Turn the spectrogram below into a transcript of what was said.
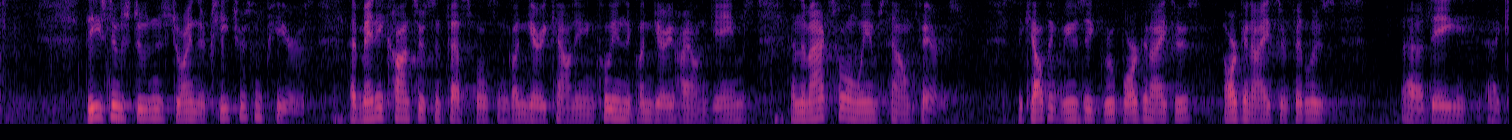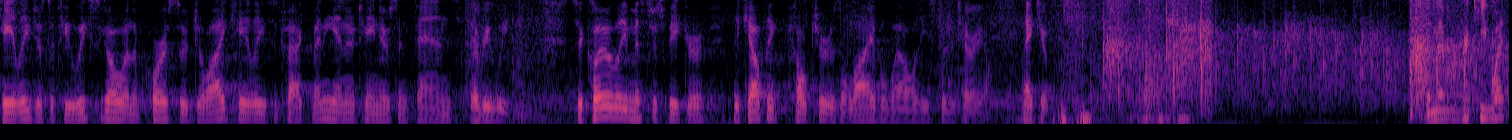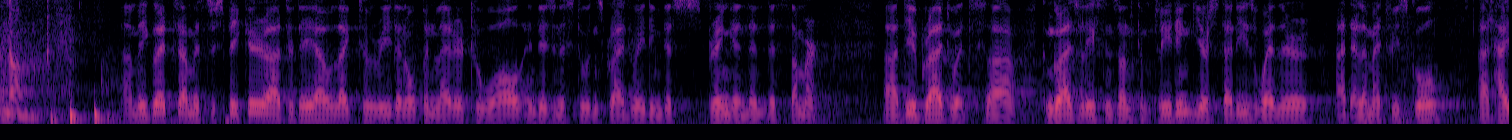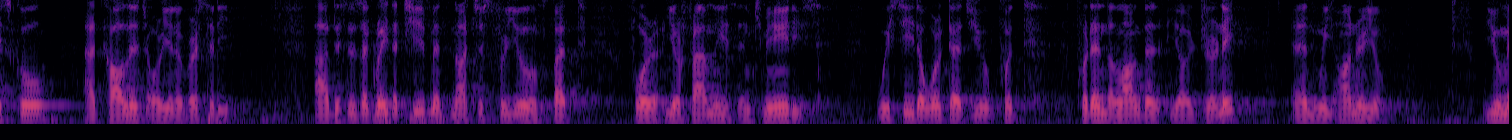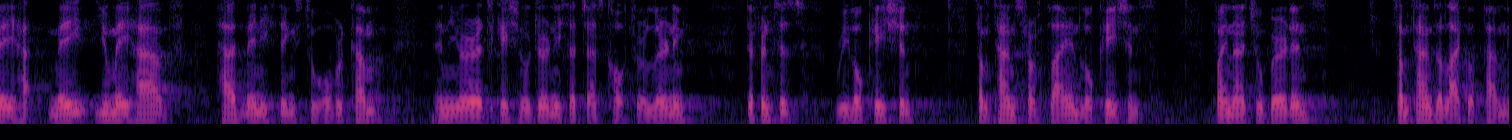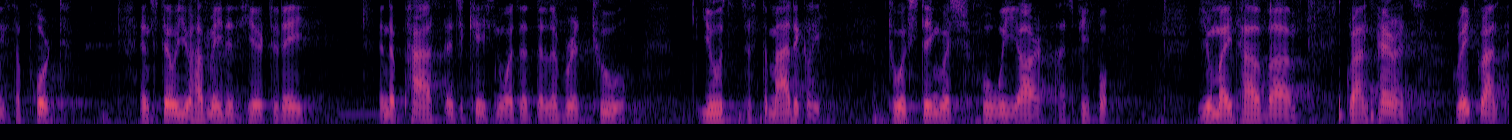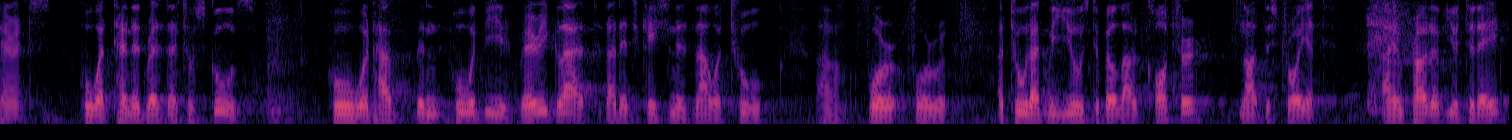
These new students join their teachers and peers at many concerts and festivals in Glengarry County, including the Glengarry Highland Games and the Maxwell and Williamstown Fairs. The Celtic Music Group organizers organized their Fiddlers uh, Day uh, Ceilidh just a few weeks ago, and of course their July Ceilidhs attract many entertainers and fans every week. So clearly, Mr. Speaker, the Celtic culture is alive and well in Eastern Ontario. Thank you. The member for. Uh, Miigwech, uh, Mr. Speaker, uh, today I would like to read an open letter to all Indigenous students graduating this spring and then this summer. Uh, dear graduates, uh, congratulations on completing your studies, whether at elementary school, at high school, at college, or university. Uh, this is a great achievement, not just for you, but for your families and communities. We see the work that you put, put in along the, your journey, and we honor you. You may, may, you may have had many things to overcome in your educational journey, such as cultural learning differences, relocation, sometimes from fly-in locations, financial burdens, sometimes a lack of family support. And still you have made it here today. In the past, education was a deliberate tool used systematically to extinguish who we are as people. You might have um, grandparents, great-grandparents who attended residential schools, who would, have been, who would be very glad that education is now a tool uh, for, for a tool that we use to build our culture, not destroy it. I am proud of you today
